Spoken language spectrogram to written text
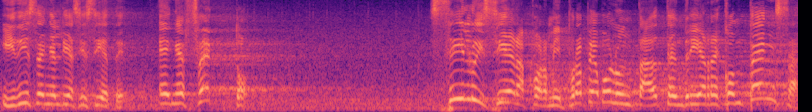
Y dice en el 17, en efecto, si lo hiciera por mi propia voluntad, tendría recompensa.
